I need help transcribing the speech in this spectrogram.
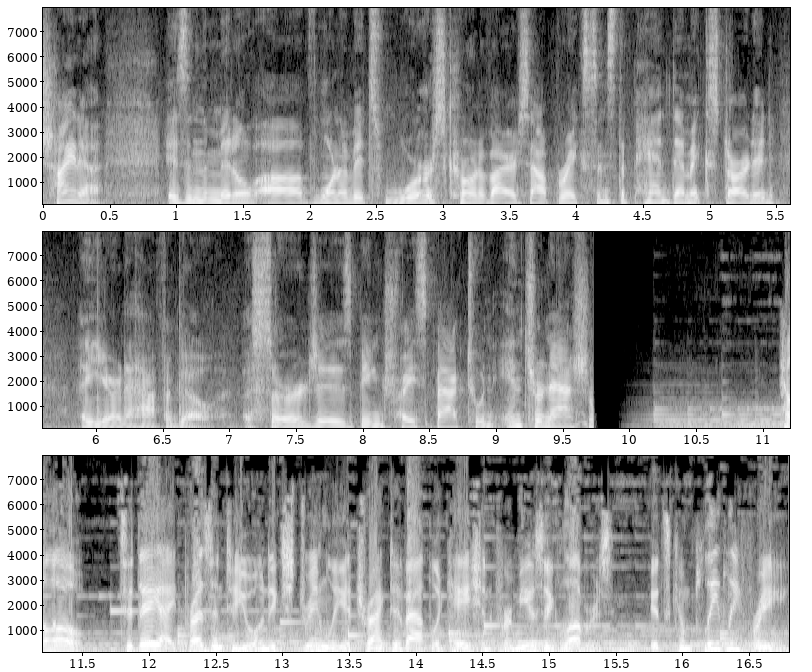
China is in the middle of one of its worst coronavirus outbreaks since the pandemic started a year and a half ago. A surge is being traced back to an international. Hello, today I present to you an extremely attractive application for music lovers. It's completely free.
